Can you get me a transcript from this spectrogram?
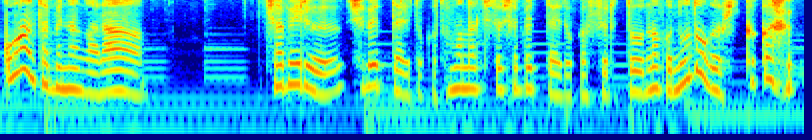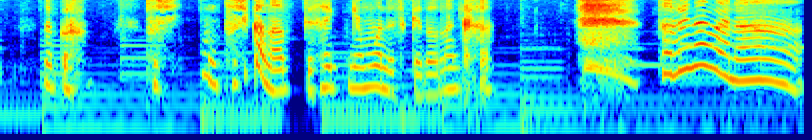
ご飯食べながら喋る喋ったりとか友達と喋ったりとかするとなんか喉が引っかかる。なんか年年かなって最近思うんですけどなんか食べながら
